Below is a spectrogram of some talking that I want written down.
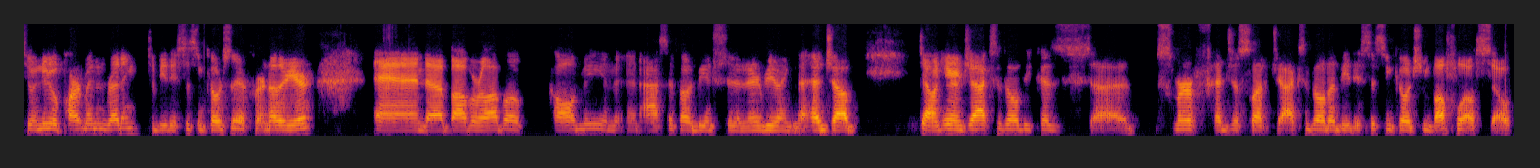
to a new apartment in Reading to be the assistant coach there for another year, and uh, Bob Ohrablo called me and, and asked if I would be interested in interviewing the head job down here in Jacksonville because uh, Smurf had just left Jacksonville to be the assistant coach in Buffalo. So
